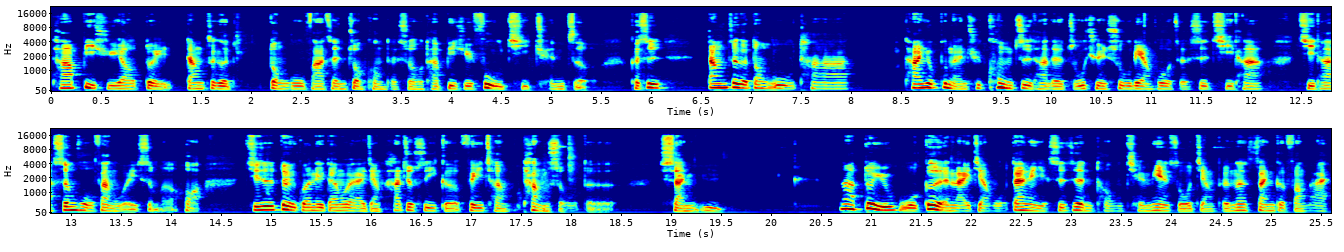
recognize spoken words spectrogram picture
他必须要对当这个动物发生状况的时候，他必须负起全责。可是当这个动物它它又不能去控制它的族群数量，或者是其他其他生活范围什么的话，其实对管理单位来讲，它就是一个非常烫手的山芋。那对于我个人来讲，我当然也是认同前面所讲的那三个方案。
